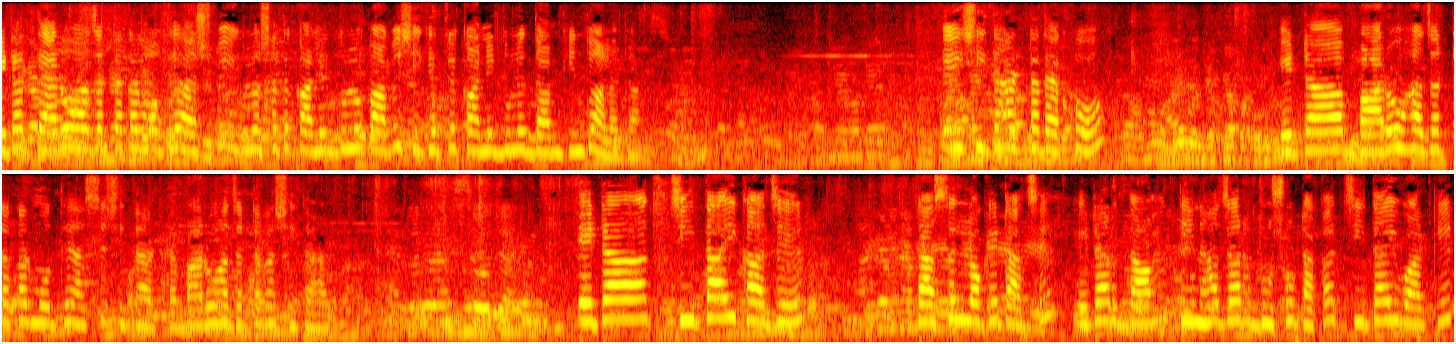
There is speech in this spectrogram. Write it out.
এটা তেরো হাজার টাকার মধ্যে আসবে। এগুলোর সাথে কানের দুলো পাবে। সেক্ষেত্রে কানের দুলের দাম কিন্তু আলাদা। এই সীতাহারটা দেখো। এটা বারো হাজার টাকার মধ্যে আসছে সীতাহারটা, বারো হাজার টাকা সীতাহার। এটা চিতাই কাজের টাসেল লকেট আছে। এটার দাম তিন হাজার দুশো টাকা। চিতাই ওয়ার্কের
